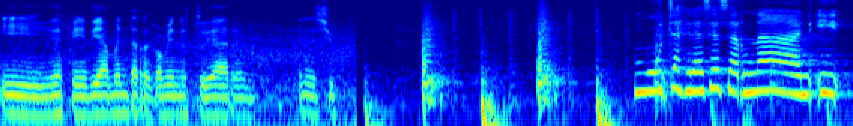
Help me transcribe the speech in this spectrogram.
y definitivamente recomiendo estudiar en, el SIU. Muchas gracias Hernán y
